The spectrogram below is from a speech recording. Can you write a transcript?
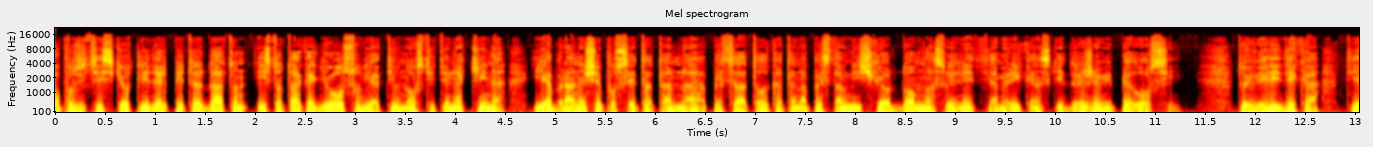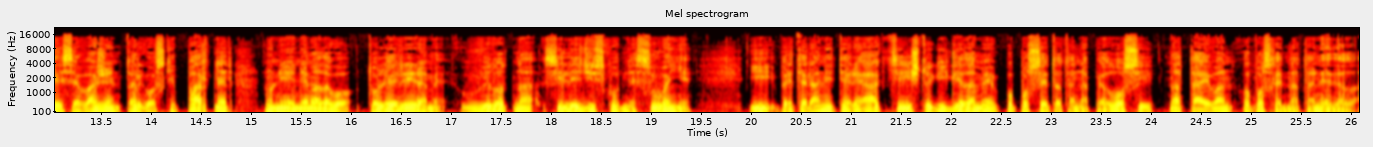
Опозицијскиот лидер Питер Датон исто така ги осуди активностите на Кина и ја бранеше посетата на председателката на представничкиот дом на Соединетите Американски држави Пелоси. Тој вели дека тие се важен трговски партнер, но ние нема да го толерираме во видот на силеджиско однесување и претераните реакции што ги гледаме по посетата на Пелоси на Тајван во последната недела.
